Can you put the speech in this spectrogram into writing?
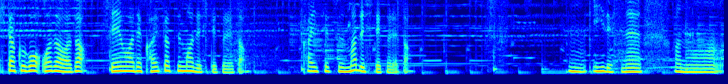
帰宅後わざわざ電話で解説までしてくれた。解説までしてくれた。うんいいですね。あのー、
